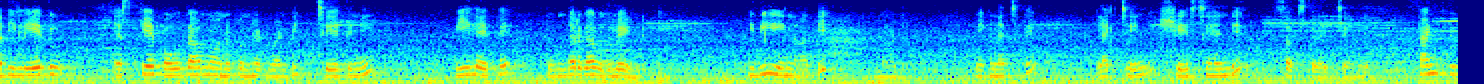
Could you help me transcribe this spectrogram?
అది లేదు. ఎస్కేప్ అవుదాము అనుకున్నటువంటి చేతిని వీలైతే తొందరగా వదిలేయండి. ఇది ఈనాటి మాట. మీకు నచ్చితే లైక్ చేయండి షేర్ చేయండి సబ్స్క్రైబ్ చేయండి. థ్యాంక్ యూ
